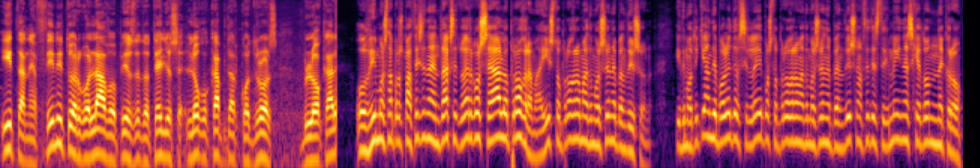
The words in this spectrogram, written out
Ήταν ευθύνη του εργολάβου, ο οποίος δεν το τέλειωσε λόγω capital controls μπλόκαρε. Ο Δήμος θα προσπαθήσει να εντάξει το έργο σε άλλο πρόγραμμα ή στο πρόγραμμα δημοσίων επενδύσεων. Η Δημοτική Αντιπολίτευση λέει πως το πρόγραμμα δημοσίων επενδύσεων αυτή τη στιγμή είναι σχεδόν νεκρό.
